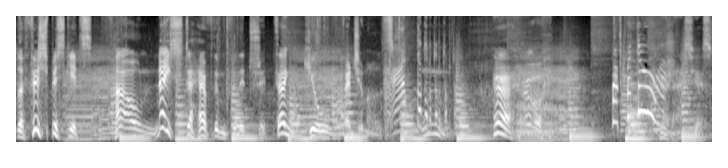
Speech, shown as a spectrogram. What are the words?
the fish biscuits. How nice to have them for the trip. Thank you, Vegimals. Ah, oh. Yes, yes.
